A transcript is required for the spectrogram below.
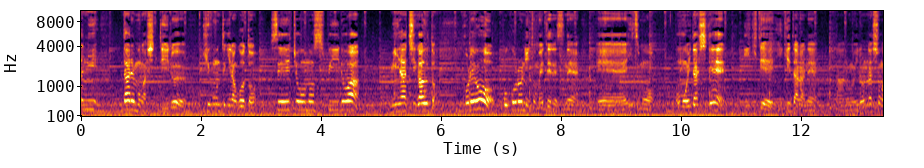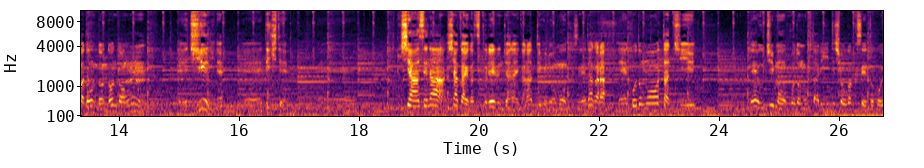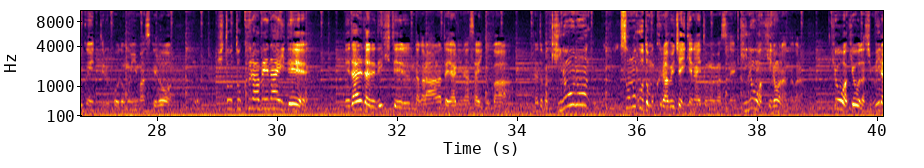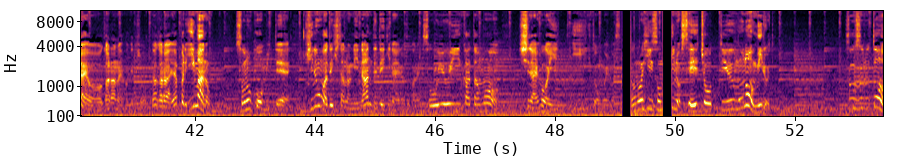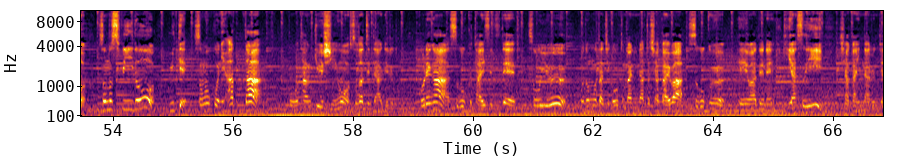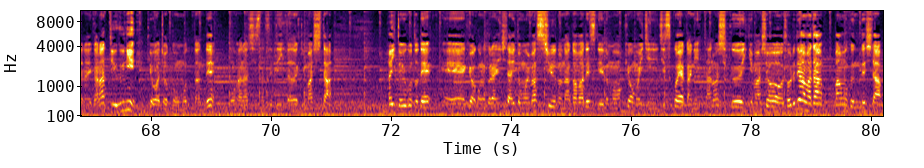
に誰もが知っている基本的なこと。成長のスピードは皆違うと。これを心に留めてですね、えーいつも思い出して生きていけたらねあのいろんな人がどんどんどんどん、えー自由にね、えーできて、え幸せな社会が作れるんじゃないかなっていうふうに思うんですね。だから、えー、子供たちね、うちも子供2人いて小学生と保育園行ってる子供いますけど人と比べないで、ね、誰々できてるんだからあなたやりなさいとか例えば昨日のその子とも比べちゃいけないと思いますね。昨日は昨日なんだから。今日は今日だし未来はわからないわけでしょ。だからやっぱり今のその子を見て昨日はできたのになんでできないのとかね。そういう言い方もしない方がいいいいと思います。その日その日の成長っていうものを見る。そうするとそのスピードを見てその子に合ったこう探求心を育ててあげる。これがすごく大切でそういう子供たちが大人になった社会はすごく平和でね生きやすい社会になるんじゃないかなっていうふうに今日はちょっと思ったんでお話しさせていただきました。はいということで、えー、今日はこのくらいにしたいと思います。週の半ばですけれども今日も一日健やかに楽しくいきましょう。それではまたパンモくんでした。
